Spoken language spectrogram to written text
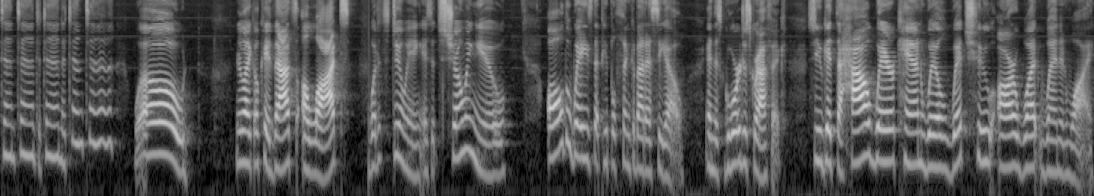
dun, dun, Whoa. You're like, okay, that's a lot. What it's doing is it's showing you all the ways that people think about SEO in this gorgeous graphic. So you get the how, where, can, will, which, who, are, what, when, and why.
